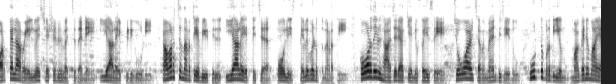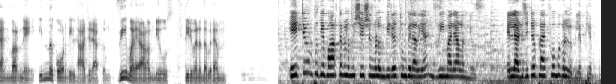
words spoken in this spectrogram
വർക്കല റെയിൽവേ സ്റ്റേഷനിൽ വെച്ച് തന്നെ ഇയാളെ പിടികൂടി. കവർച്ച നടത്തിയ വീട്ടിൽ ഇയാളെ എത്തിച്ച് പോലീസ് തെളിവെടുപ്പ് നടത്തി. കോടതിയിൽ ഹാജരാക്കിയ നുഫൈസയെ ചൊവ്വാഴ്ച റിമാൻഡ് ചെയ്തു. കൂട്ടുപ്രതിയും മകനുമായ അൻവറിനെ ഇന്ന് കോടതിയിൽ ഹാജരാക്കും. C Malayalam news Thiruvananthapuram. ഏറ്റവും പുതിയ വാർത്തകളും വിശേഷങ്ങളും വിരൽ തുമ്പിലറിയാൻ സി മലയാളം ന്യൂസ്. എല്ലാ ഡിജിറ്റൽ പ്ലാറ്റ്ഫോമുകളിലും ലഭ്യം.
